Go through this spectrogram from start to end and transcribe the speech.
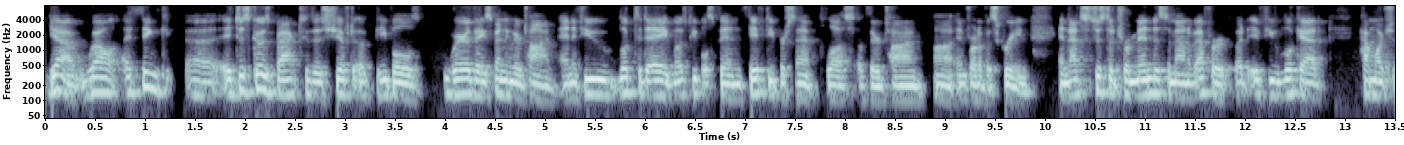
Yeah, well, I think uh, it just goes back to the shift of people's where are they spending their time? And if you look today, most people spend 50% plus of their time uh, in front of a screen. And that's just a tremendous amount of effort. But if you look at how much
